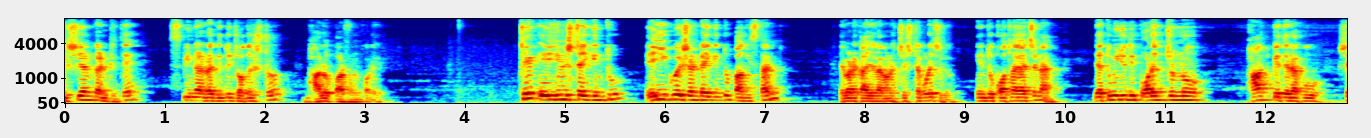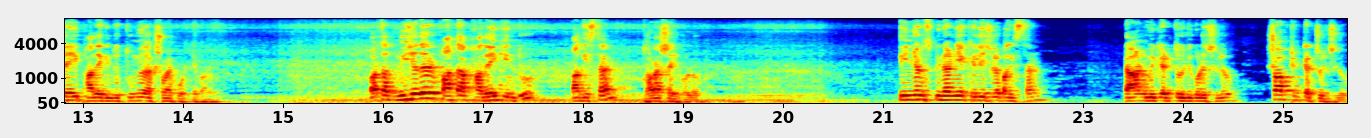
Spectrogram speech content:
এশিয়ান কান্ট্রিতে স্পিনাররা কিন্তু যথেষ্ট ভালো পারফর্ম করে। ঠিক এই জিনিসটাই কিন্তু, এই ইকুয়েশনটাই কিন্তু পাকিস্তান এবার কাজে লাগানোর চেষ্টা করেছিল। কিন্তু কথায় আছে না যে, তুমি যদি পরের জন্য ফাঁদ পেতে রাখো, সেই ফাঁদে কিন্তু তুমিও একসময় পড়তে পারো। অর্থাৎ নিজেদের পাতা ফাঁদেই কিন্তু পাকিস্তান, ধরাশায়ী হলো। তিনজন স্পিনার নিয়ে খেলিয়েছিল পাকিস্তান। টার্ন উইকেট তৈরি করেছিল। সব ঠিকঠাক চলছিল।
